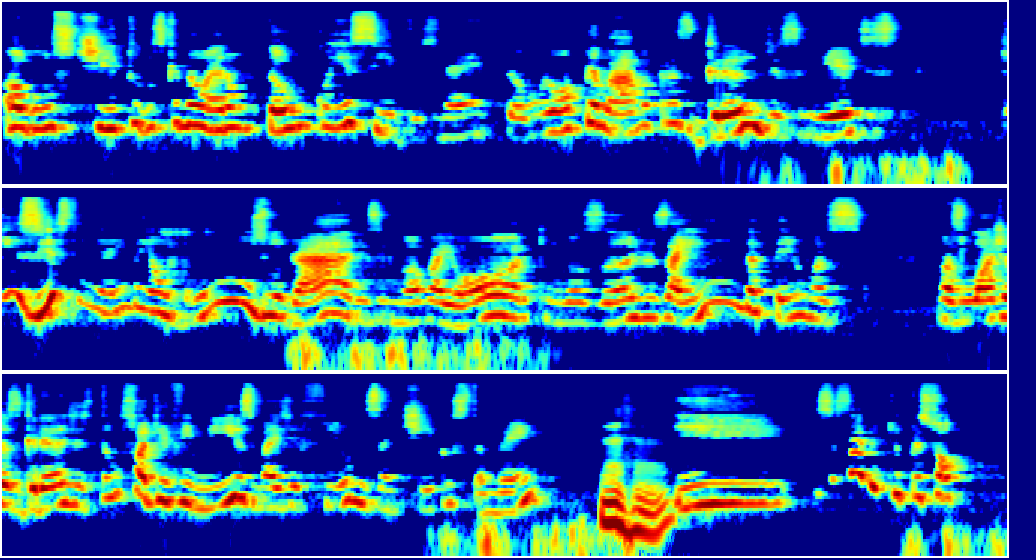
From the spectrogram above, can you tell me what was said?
alguns títulos que não eram tão conhecidos, né? Então, eu apelava para as grandes redes que existem ainda em alguns lugares, em Nova York, em Los Angeles, ainda tem umas, umas lojas grandes, não só de vinis, mas de filmes antigos também. Uhum. E você sabe que o pessoal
